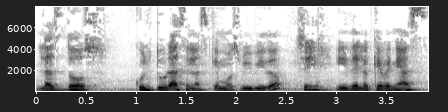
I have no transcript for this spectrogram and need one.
las dos culturas en las que hemos vivido Sí. y de lo que venías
